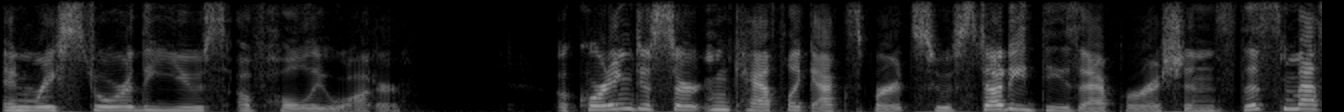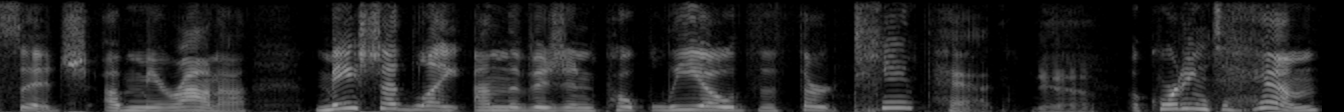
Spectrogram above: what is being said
and restore the use of holy water. According to certain Catholic experts who have studied these apparitions, this message of Mirana may shed light on the vision Pope Leo XIII had. Yeah. According to him,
